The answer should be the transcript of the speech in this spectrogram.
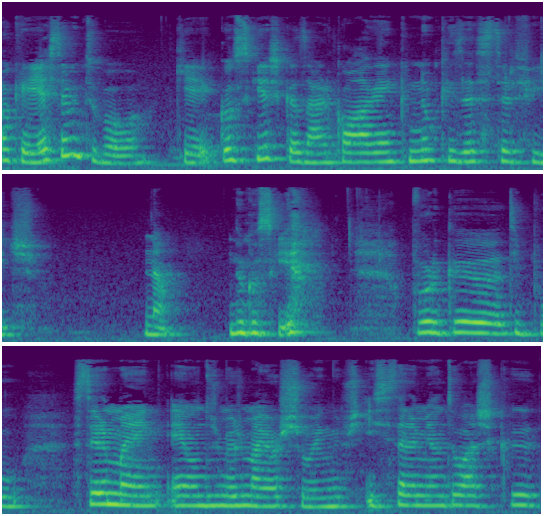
Ok, esta é muito boa, que é, conseguias casar com alguém que não quisesse ter filhos? Não, não conseguia. Porque, tipo, ser mãe é um dos meus maiores sonhos e, sinceramente, eu acho que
